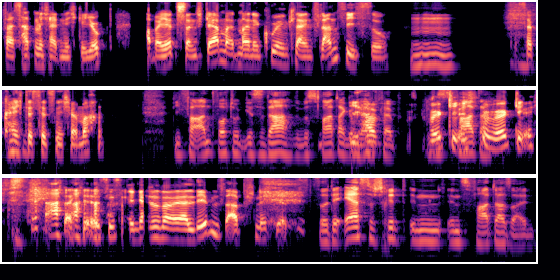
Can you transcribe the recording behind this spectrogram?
Das hat mich halt nicht gejuckt. Aber jetzt, dann sterben halt meine coolen kleinen Pflanzis so. Mhm. Deshalb kann ich das jetzt nicht mehr machen. Die Verantwortung ist da. Du bist Vater geworden, Ja, Fab. Wirklich, Vater. wirklich. Es ist ein ganz neuer Lebensabschnitt jetzt. So, der erste Schritt in, ins Vatersein.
